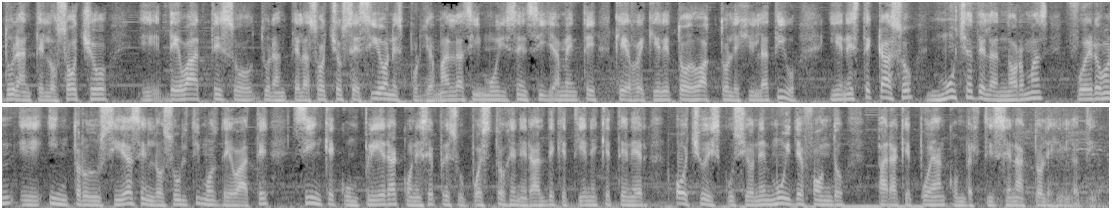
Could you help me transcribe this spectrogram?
durante los ocho eh, debates o durante las ocho sesiones, por llamarla así muy sencillamente, que requiere todo acto legislativo. Y en este caso, muchas de las normas fueron eh, introducidas en los últimos debates sin que cumpliera con ese presupuesto general de que tiene que tener ocho discusiones muy de fondo para que puedan convertirse en acto legislativo.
